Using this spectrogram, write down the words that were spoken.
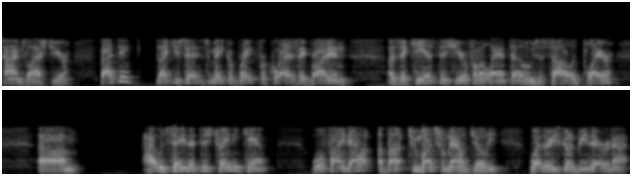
times last year. But I think, like you said, it's make or break for Quez. They brought in a Zaccheaus this year from Atlanta, who's a solid player. Um, I would say that this training camp, we'll find out about two months from now, Jody, whether he's going to be there or not.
